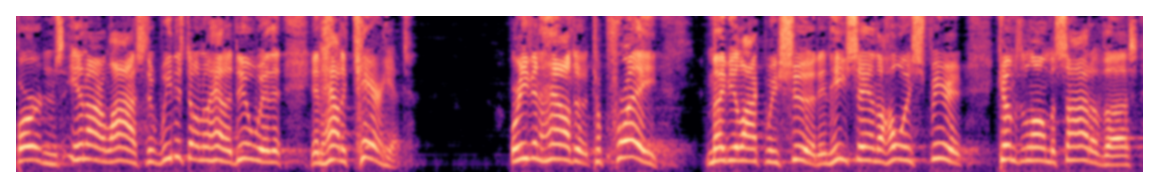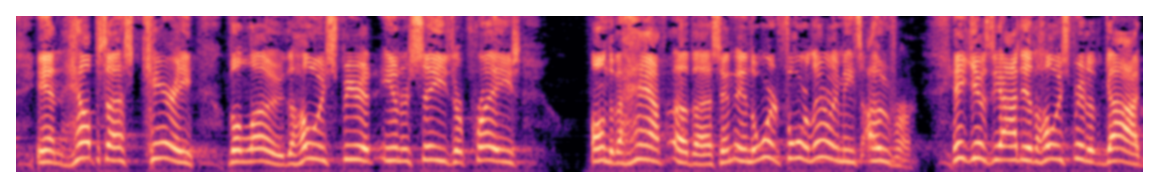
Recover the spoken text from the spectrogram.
burdens in our lives that we just don't know how to deal with it and how to carry it. Or even how to, to pray maybe like we should. And he's saying the Holy Spirit comes along beside of us and helps us carry the load. The Holy Spirit intercedes or prays on the behalf of us. And, and the word for literally means over. It gives the idea of the Holy Spirit of God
